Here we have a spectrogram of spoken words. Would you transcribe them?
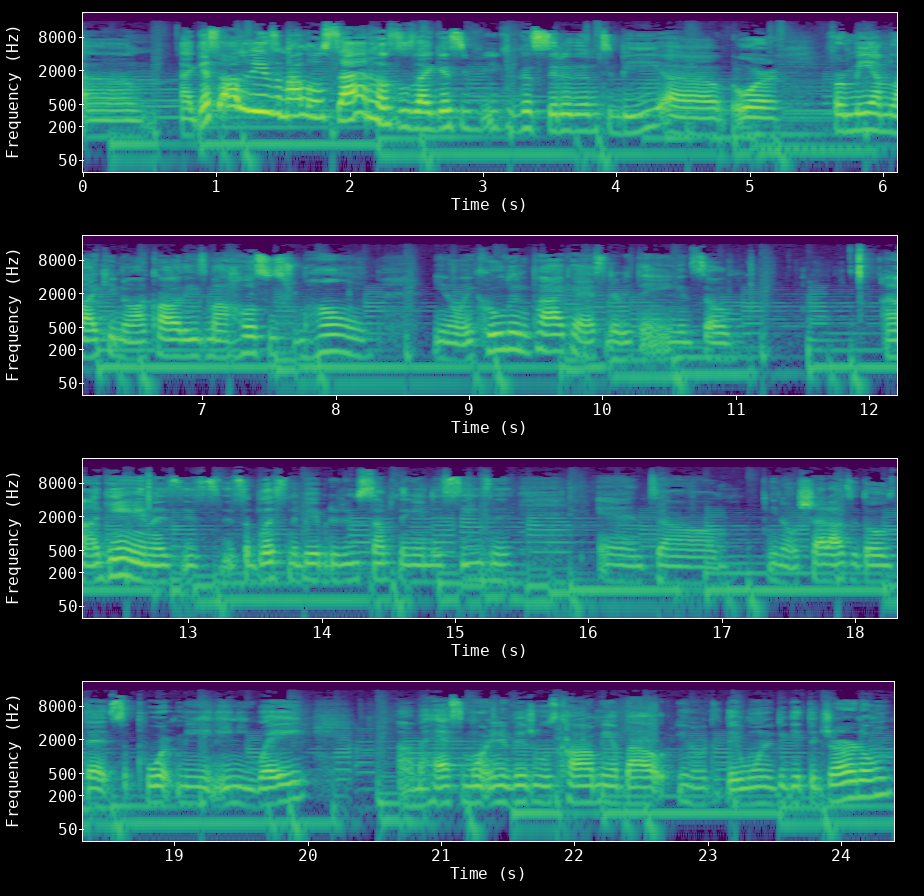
Um, I guess all of these are my little side hustles, I guess you could consider them to be. Uh, or for me, I'm like, you know, I call these my hustles from home you know, including podcasts and everything. And so, uh, again, it's, it's, it's, a blessing to be able to do something in this season. And, um, you know, shout out to those that support me in any way. Um, I had some more individuals call me about, you know, they wanted to get the journal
